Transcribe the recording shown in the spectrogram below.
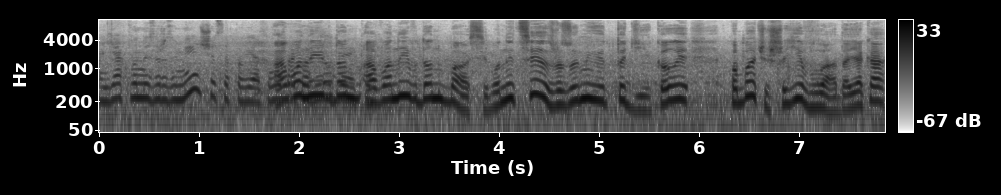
А як вони зрозуміють, що це пов'язано? А вони, в Дон... а вони в Донбасі, вони це зрозуміють тоді, коли побачать, що є влада, яка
